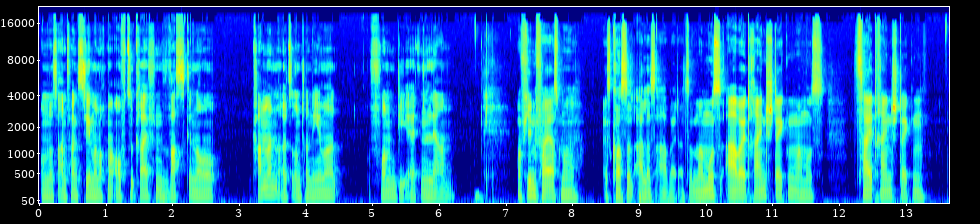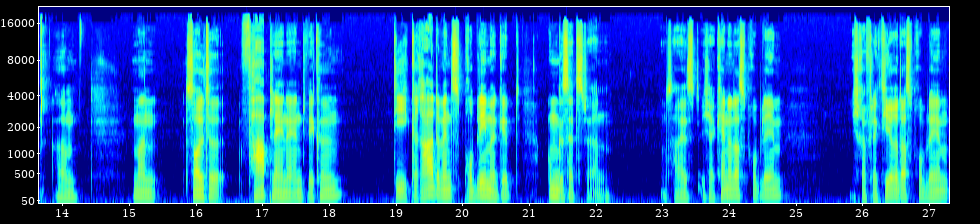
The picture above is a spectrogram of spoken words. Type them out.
um das Anfangsthema nochmal aufzugreifen, was genau kann man als Unternehmer von Diäten lernen? Auf jeden Fall erstmal, es kostet alles Arbeit. Also man muss Arbeit reinstecken, man muss Zeit reinstecken. Ähm, man sollte Fahrpläne entwickeln, die gerade wenn es Probleme gibt, umgesetzt werden. Das heißt, ich erkenne das Problem, ich reflektiere das Problem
